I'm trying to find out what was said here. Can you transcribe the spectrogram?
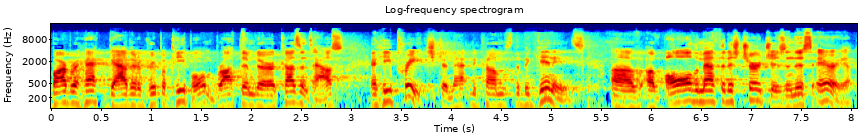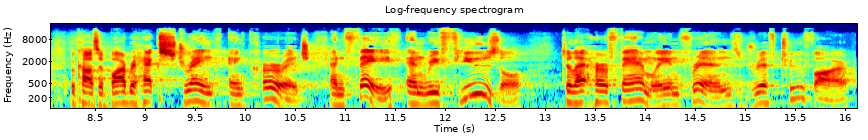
Barbara Heck gathered a group of people and brought them to her cousin's house, and he preached, and that becomes the beginnings of, of all the Methodist churches in this area because of Barbara Heck's strength and courage and faith and refusal to let her family and friends drift too far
